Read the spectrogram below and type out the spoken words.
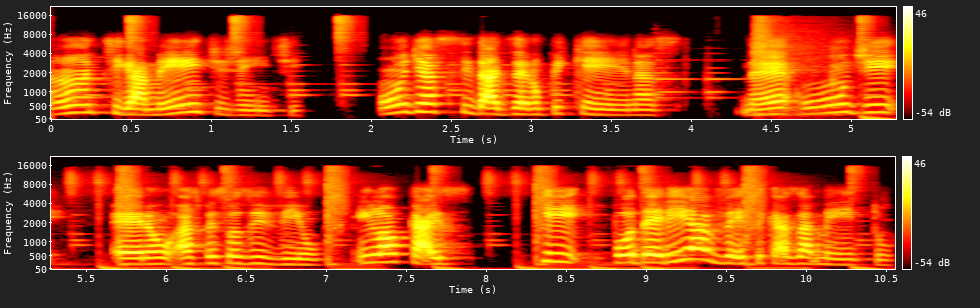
antigamente, gente, onde as cidades eram pequenas, né? Onde eram as pessoas viviam em locais que poderia haver esse casamento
